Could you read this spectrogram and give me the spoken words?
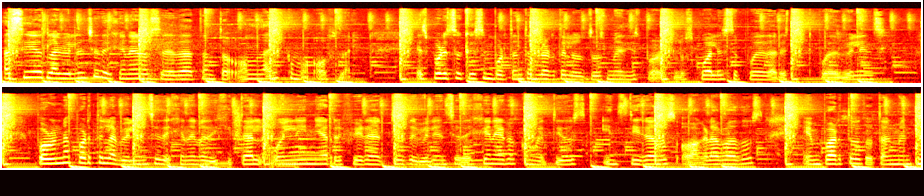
Así es, la violencia de género se da tanto online como offline. Es por eso que es importante hablar de los dos medios por los cuales se puede dar este tipo de violencia. Por una parte, la violencia de género digital o en línea refiere a actos de violencia de género cometidos, instigados o agravados en parte o totalmente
